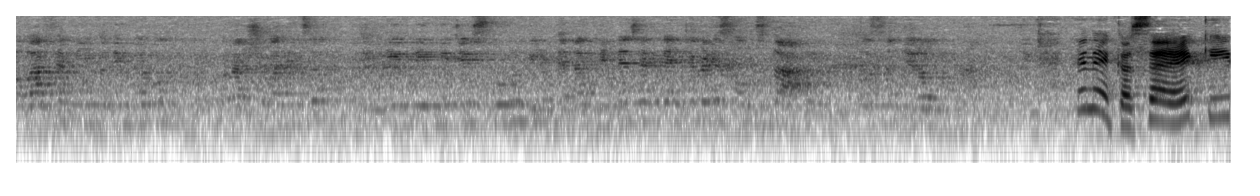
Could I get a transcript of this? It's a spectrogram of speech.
पवार फॅमिलीमध्ये किंवा मग राष्ट्रवादीचं हे नेते जे सोडून गेले त्यांना भेटण्यासाठी त्यांच्याकडे संस्था आहे असं संजय राऊत म्हणाले नाही नाही कसं आहे की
